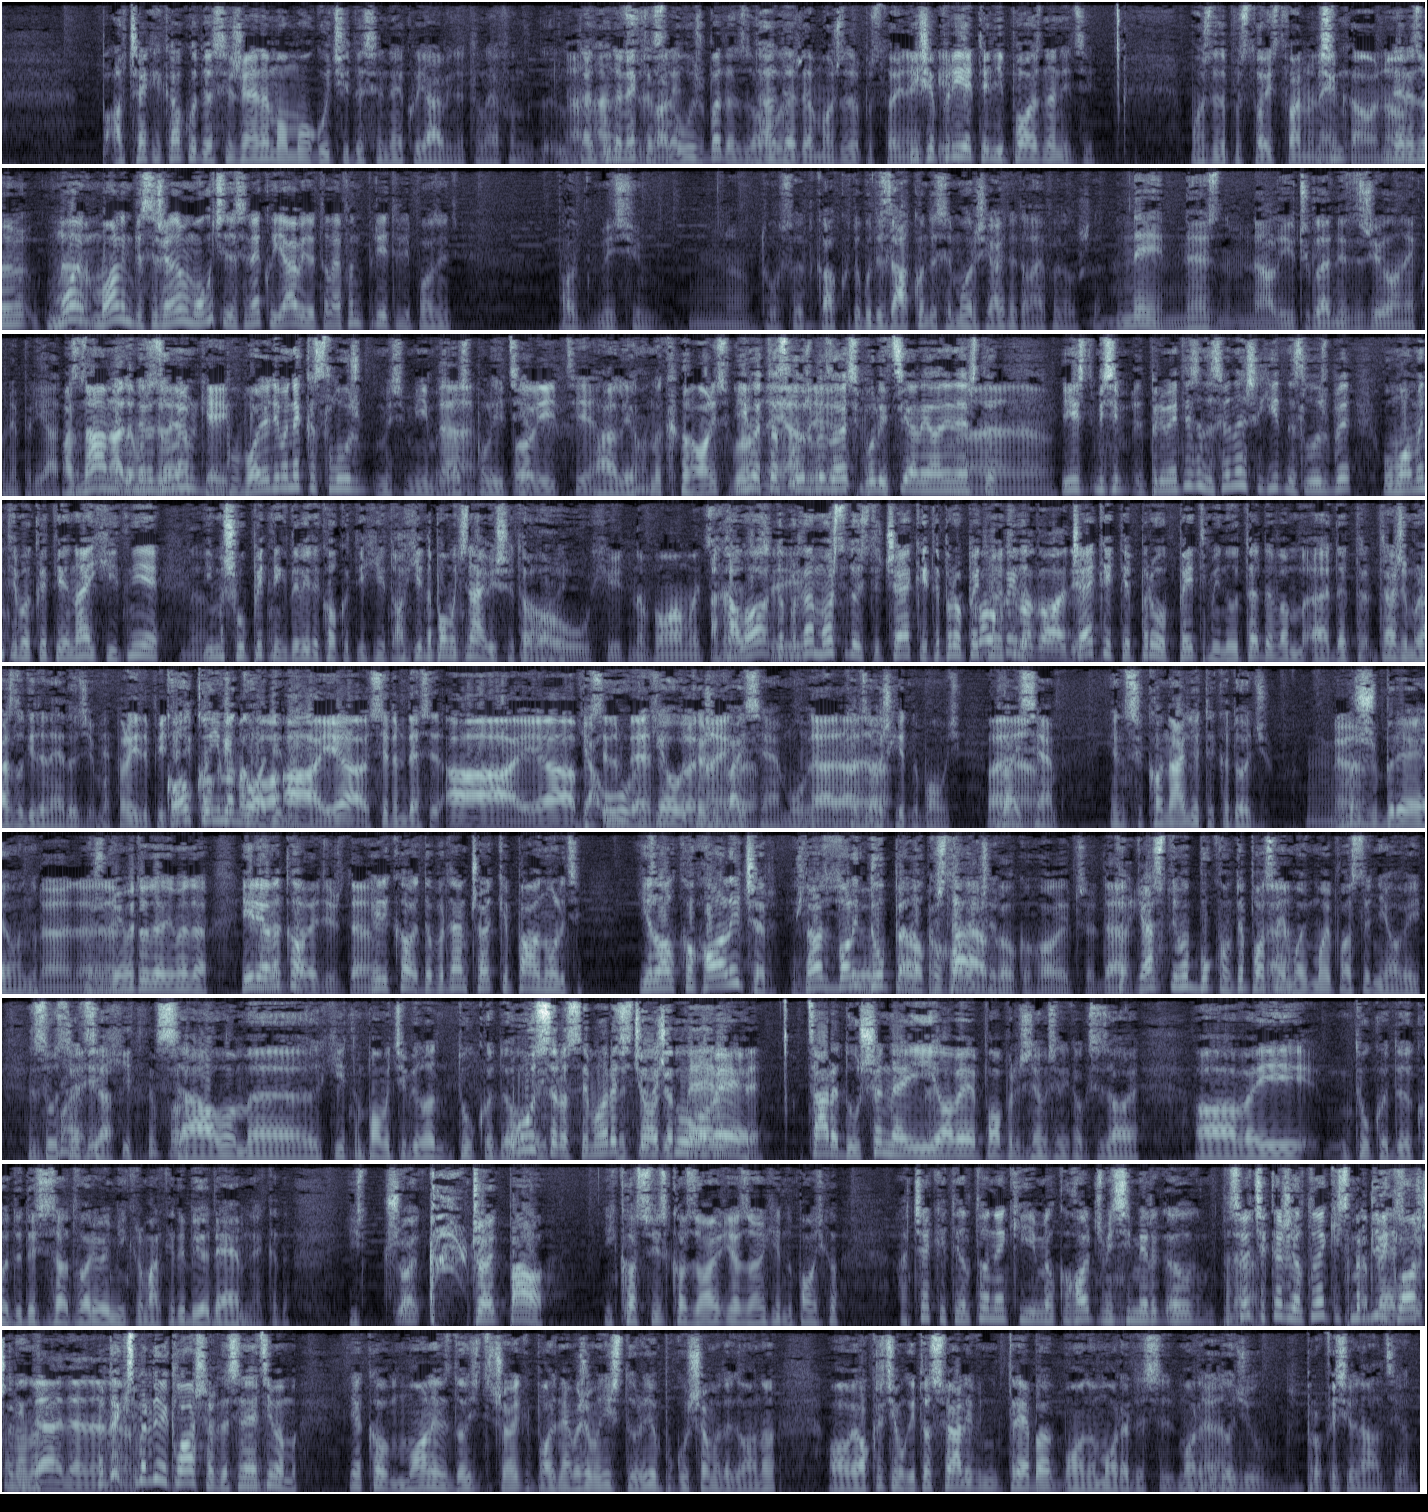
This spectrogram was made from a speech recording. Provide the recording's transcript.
Pa, ali čekaj, kako da se ženama omogući da se neko javi na telefon? Da Aha, bude da neka zvali... služba da zove. Da, da, da, možda da postoji neki... Više prijatelji poznanici. Možda da postoji stvarno neka mislim, ono... Ne razumijem. Da. Molim, molim da se ženama omogući da se neko javi na telefon prijatelji poznanici. Pa, mislim, No. Da. To sad kako, da bude zakon da se moraš javiti na telefon ili šta? Ne, ne znam, ali očigledno je doživjela neku neprijatnost. A pa znam, Nadamo ne da je okay. bolje da ima neka služba, mislim ima, da, zove se policija. policija. Ali ono kao, oni su ima ta služba, javljaju. zove se policija, ali oni da, nešto... Da, da, ist, mislim, primetio sam da sve naše hitne službe u momentima kad ti je najhitnije, da. imaš upitnik da vide koliko ti je hitno. A hitna pomoć najviše to voli. Oh, hitna pomoć. A halo, znači- dobro dan, možete doći, čekajte prvo 5 minuta. Da, čekajte prvo 5 minuta da vam da tražimo razloge da ne dođemo. Ne, prvo ide pitanje koliko, koliko ima godina. A ja, 70 70, a ja, pa ja 70, uvek, ja uvek kažem 27, uvek, da, da, kad da. zoveš hitnu pomoć, pa, 27, da. i onda se kao naljute kad dođu. Da. Mrš bre, ono, da, da, mrš da. bre, ima to da ima da, ili da, onako, da dođeš, da. ili kao, dobar dan, čovjek je pao na ulici, Jel alkoholičar? E, šta vas boli dupe alkoholičar? Pa šta je alkoholičar, da. To, ja sam to imao bukvalno, to je poslednji, da. moj, moj poslednji ovaj, susret sa, sa ovom uh, hitnom pomoći bilo tu kod... Ovaj, Usro se, morat ćete da ga perete. Ove, cara Dušana i ne. ove poprične, kako se zove, ovaj, tu kod, kod gde se sad otvorio ovaj mikromarket, gde je bio DM nekada. I čovjek, čovjek pao i kao svi, kao zovem, ja zovem hitnu pomoć, kao, a čekajte, je li to neki alkoholič, mislim, jer, pa sve da. će kaže, je li to neki pa smrdljivi klošar, ono? Da, da, da. Je da. neki smrdljivi klošar, da se ne cimamo. Ja kao, molim vas, dođite čovjek, pa ne možemo ništa da uradimo, pokušavamo da ga, ono, ovaj, okrećemo ga i to sve, ali treba, ono, mora da, se, mora da, da dođu profesionalci, ono.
